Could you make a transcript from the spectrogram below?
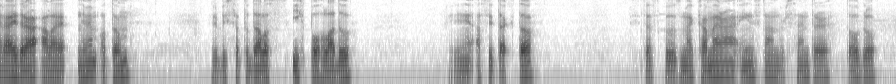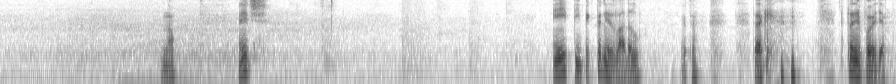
Ridera, ale neviem o tom, že by sa to dalo z ich pohľadu. Jedine asi takto. Si to skúsme. Camera, instant, center, toggle. No. Nič. Ej, týpek to nezvládol. tak, toto nepôjde.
